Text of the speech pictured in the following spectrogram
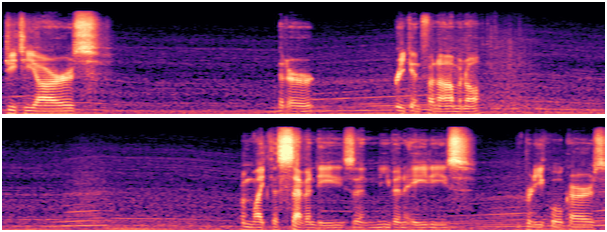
GTRs that are freaking phenomenal. From like the 70s and even 80s pretty cool cars.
